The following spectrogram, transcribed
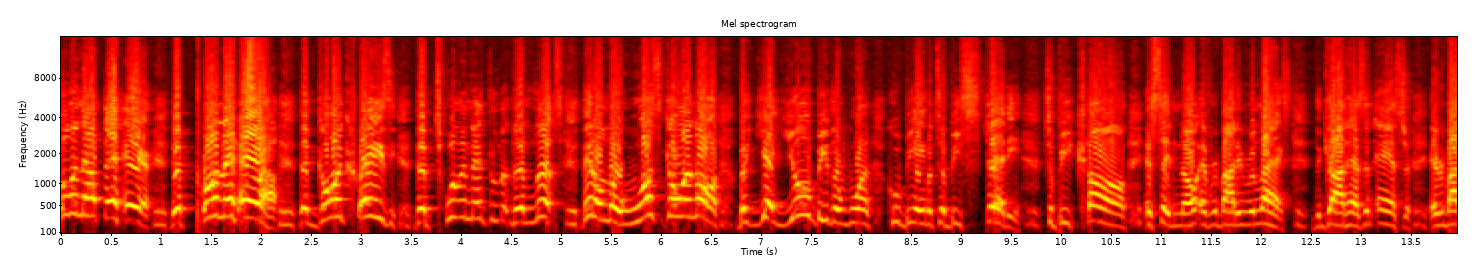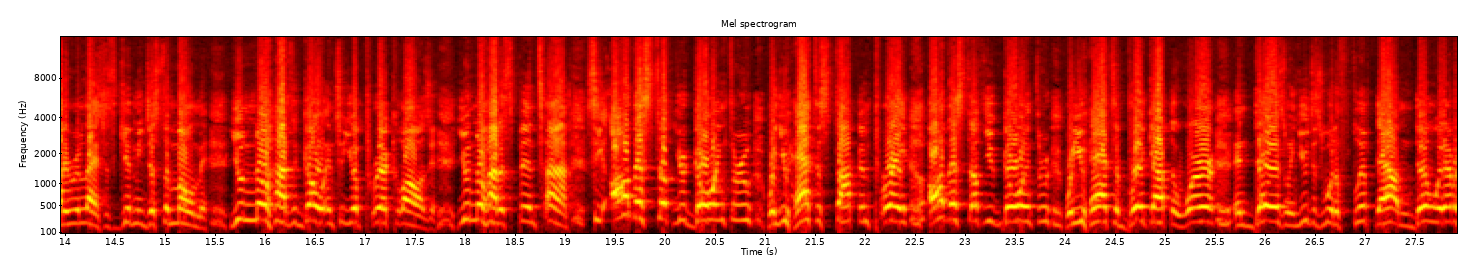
pulling out their hair. They're pulling their hair out. They're going crazy. They're twirling their, their lips. They don't know what's going on. But yet you'll be the one who'll be able to be steady, to be calm, and say, No, everybody relax. The God has an answer. Everybody relax. Just give me just a moment. You'll know how to go into your prayer closet. You'll know how to spend time. See, all that stuff you're going through where you had to stop and pray, all that stuff you're going through where you had to break out the word and days when you just would have flipped out and done whatever,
